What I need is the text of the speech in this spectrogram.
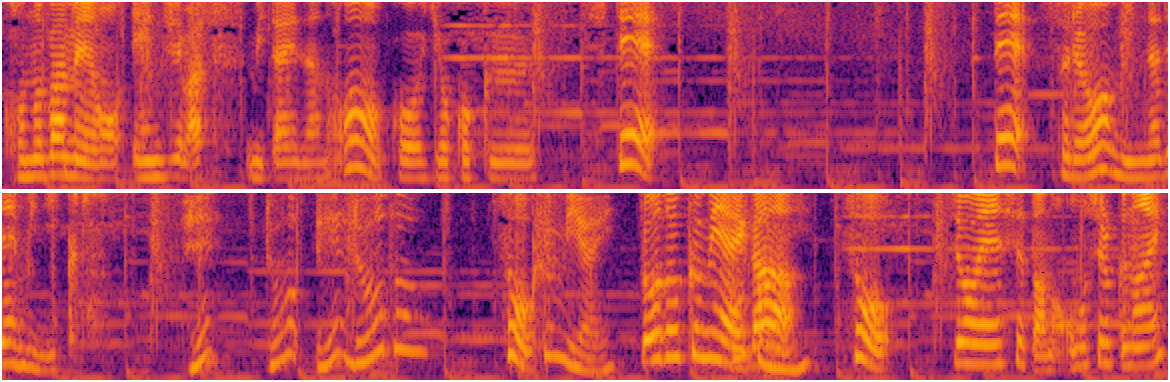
この場面を演じますみたいなのをこう予告してでそれをみんなで見に行くと。え？労え？労働そう。組合？労働組合がそう。上演してたの。面白くない？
